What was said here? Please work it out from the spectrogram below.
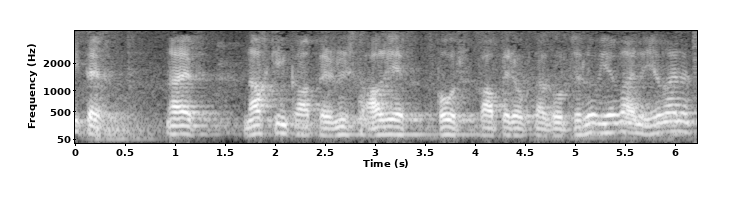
միտեղ նաև նախկին կապեր, նույնիսկ Ալիև փոր կապեր օգտագործելով եւ այլն եւ այլն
